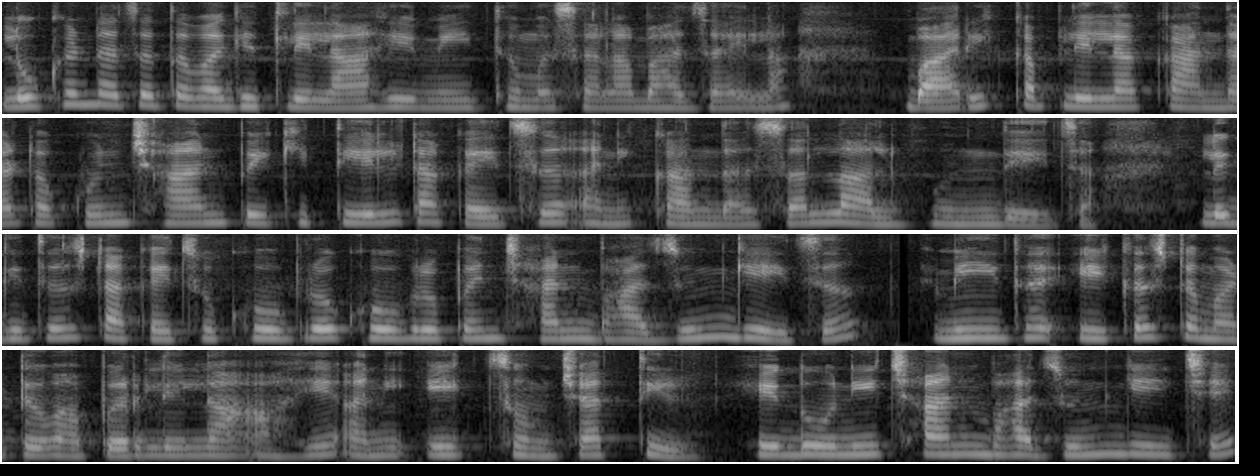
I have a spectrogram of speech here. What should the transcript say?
लोखंडाचा तवा घेतलेला आहे मी इथं मसाला भाजायला. बारीक कापलेला कांदा टाकून छानपैकी तेल टाकायचं आणि कांदा असा लाल होऊन द्यायचा. लगेचच टाकायचं खोबरं खोबरं पण छान भाजून घ्यायचं. मी इथं एकच टमाटर वापरलेला आहे आणि एक चमचा तीळ. हे दोन्ही छान भाजून घ्यायचे.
